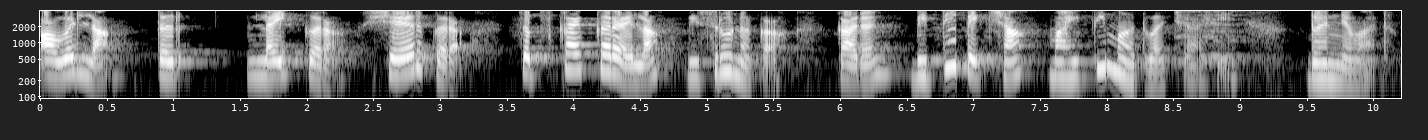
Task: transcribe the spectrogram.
आवडला तर लाईक करा शेअर करा सबस्क्राईब करायला विसरू नका कारण भीतीपेक्षा माहिती महत्त्वाची आहे. धन्यवाद.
